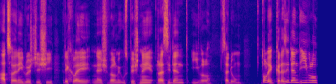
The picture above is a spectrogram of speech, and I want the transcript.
a co je nejdůležitější, rychleji než velmi úspěšný Resident Evil 7. Tolik Resident Evilu.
